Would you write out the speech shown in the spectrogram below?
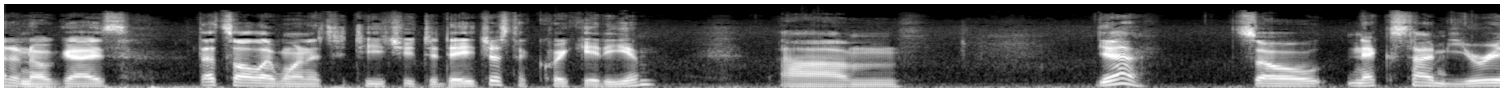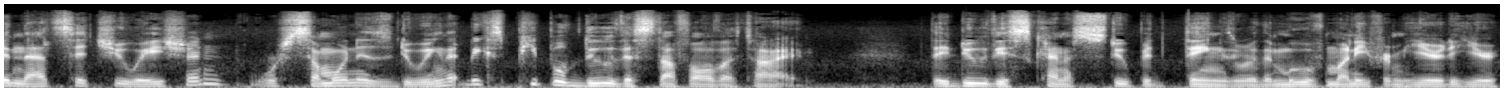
don't know guys that's all I wanted to teach you today just a quick idiom um, yeah. So next time you're in that situation where someone is doing that, because people do this stuff all the time. They do this kind of stupid things where they move money from here to here.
